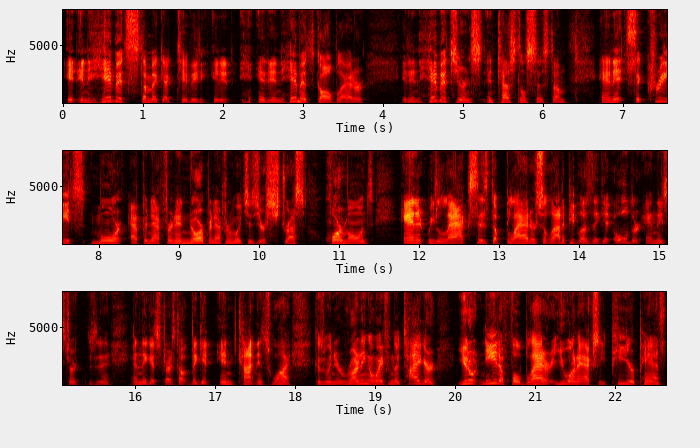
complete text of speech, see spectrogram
It inhibits stomach activity. It, it, it inhibits gallbladder it inhibits your intestinal system and it secretes more epinephrine and norepinephrine, which is your stress hormones, and it relaxes the bladder. So a lot of people as they get older and they start and they get stressed out, they get incontinence. Why? Because when you're running away from the tiger, you don't need a full bladder. You want to actually pee your pants,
